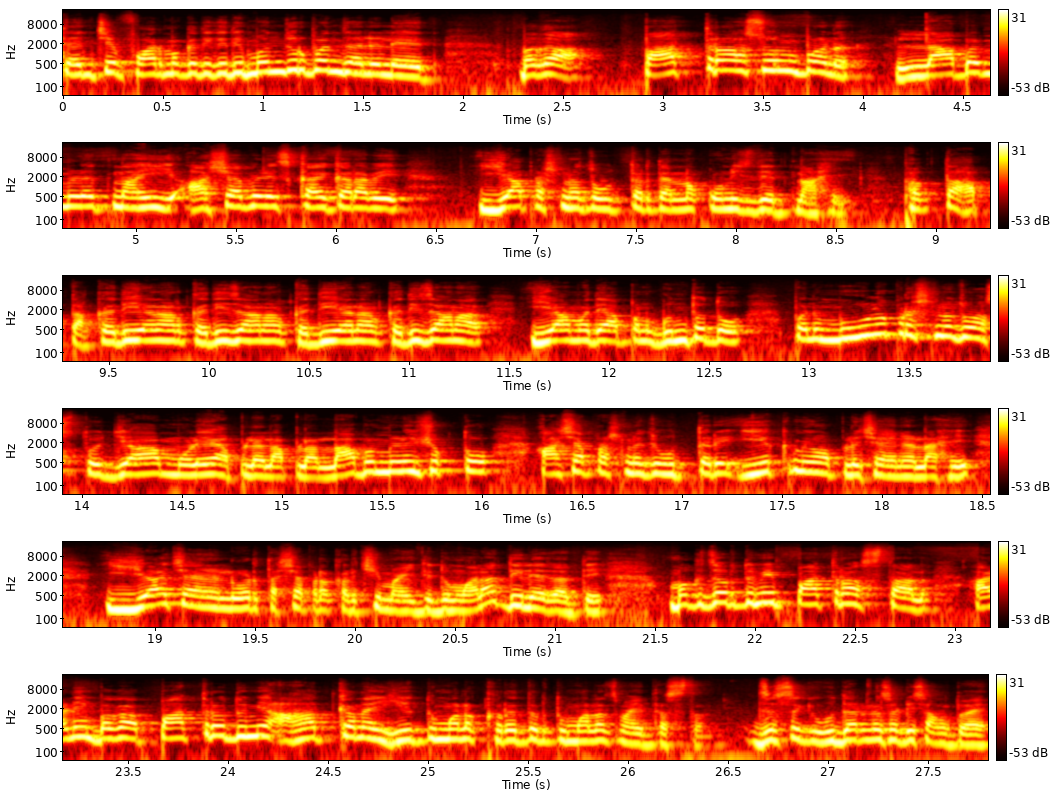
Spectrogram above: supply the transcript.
त्यांचे फॉर्म कधी कधी मंजूर पण झालेले आहेत. बघा पात्र असून पण लाभ मिळत नाही अशा वेळेस काय करावे? या प्रश्नाचं उत्तर त्यांना कोणीच देत नाही. फक्त हप्ता कधी येणार कधी जाणार कधी येणार कधी जाणार यामध्ये आपण गुंततो. पण मूळ प्रश्न जो असतो ज्यामुळे आपल्याला आपला लाभ मिळू शकतो अशा प्रश्नाचे उत्तरे एकमेव आपलं चॅनल आहे. या चॅनलवर तशा प्रकारची माहिती तुम्हाला दिली जाते. मग जर तुम्ही पात्र असताल आणि बघा पात्र तुम्ही आहात का नाही हे तुम्हाला खरं तर तुम्हालाच माहीत असतं. जसं की उदाहरणासाठी सांगतो आहे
